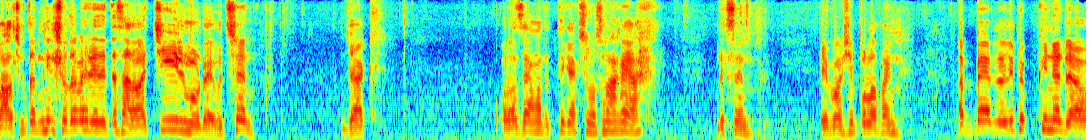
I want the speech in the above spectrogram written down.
লাল সুতার নীল সুতা বেরিয়ে যেতেছে আর আমার চিল মোড়ে বুঝছেন? যাক ওরা যে আমাদের থেকে একশো বছর আগে দেখছেন? এই বয়সে পোলা পাইন আব্বে ললিপপ কিনে দাও।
